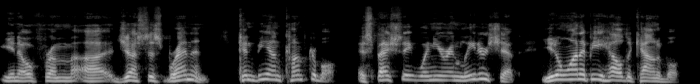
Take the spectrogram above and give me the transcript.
you know from uh, justice brennan can be uncomfortable especially when you're in leadership. You don't want to be held accountable.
